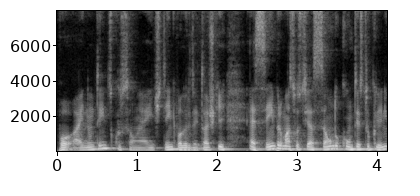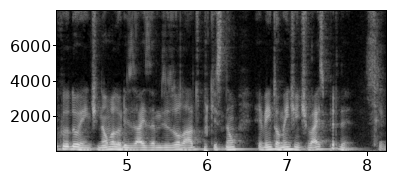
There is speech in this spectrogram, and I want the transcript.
pô, aí não tem discussão, né? A gente tem que valorizar. Então, acho que é sempre uma associação do contexto clínico do doente, não valorizar exames isolados, porque senão, eventualmente, a gente vai se perder. Sim.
